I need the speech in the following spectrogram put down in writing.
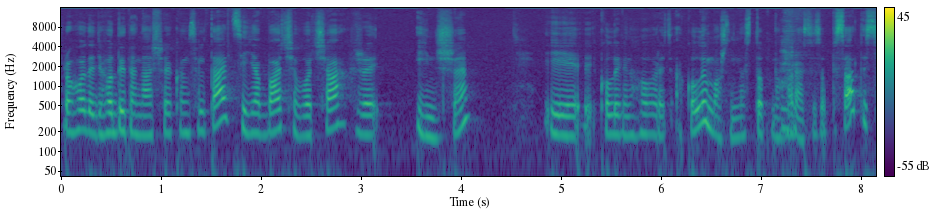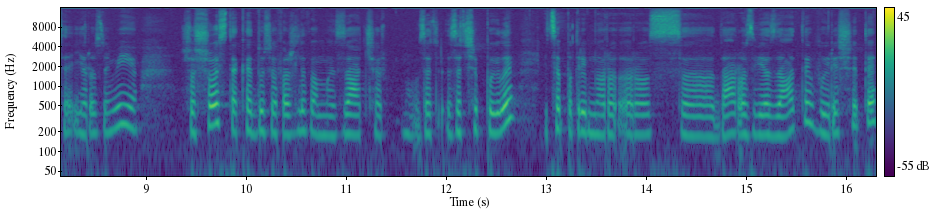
Проходить година нашої консультації, я бачу в очах вже інше. І коли він говорить, а коли можна наступного разу записатися, я розумію, що щось таке дуже важливе ми зачер... ну, зачепили, і це потрібно ро- роз... да, розв'язати, вирішити.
